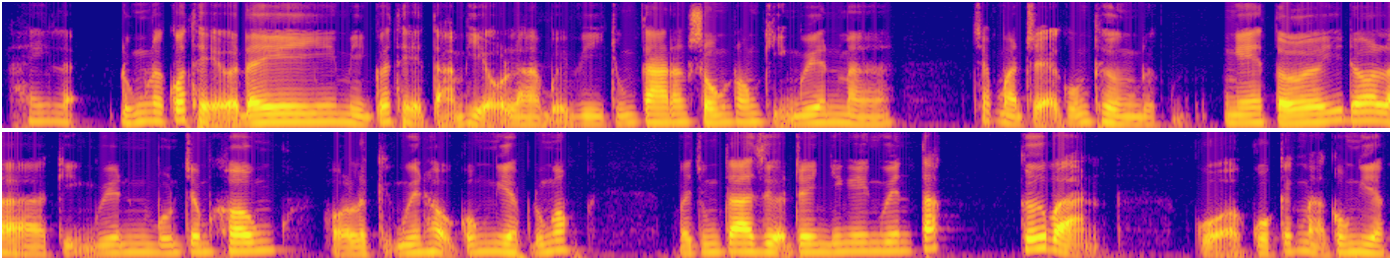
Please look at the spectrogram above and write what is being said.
hay là đúng là có thể ở đây mình có thể tạm hiểu là bởi vì chúng ta đang sống trong kỷ nguyên mà chắc bạn trẻ cũng thường được nghe tới đó là kỷ nguyên 4.0 hoặc là kỷ nguyên hậu công nghiệp đúng không? Và chúng ta dựa trên những cái nguyên tắc cơ bản của cuộc cách mạng công nghiệp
